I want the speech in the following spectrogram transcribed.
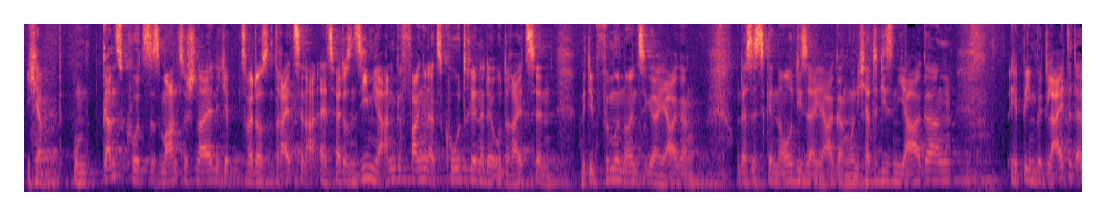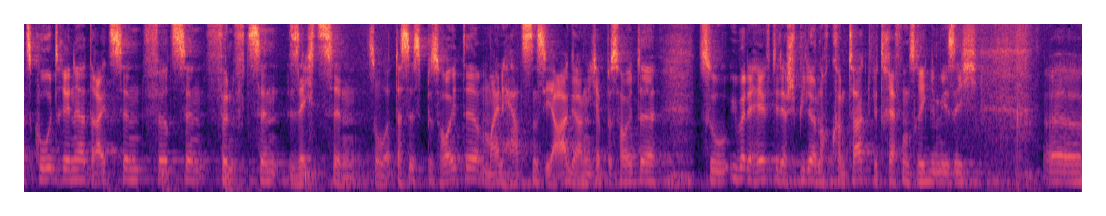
ich habe, um ganz kurz das mal anzuschneiden, ich habe 2013, äh, 2007 hier angefangen als Co-Trainer der U13 mit dem 95er Jahrgang. Und das ist genau dieser Jahrgang. Und ich hatte diesen Jahrgang, ich habe ihn begleitet als Co-Trainer 13, 14, 15, 16. So, das ist bis heute mein Herzensjahrgang. Ich habe bis heute zu über der Hälfte der Spieler Spieler noch Kontakt. Wir treffen uns regelmäßig, äh,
